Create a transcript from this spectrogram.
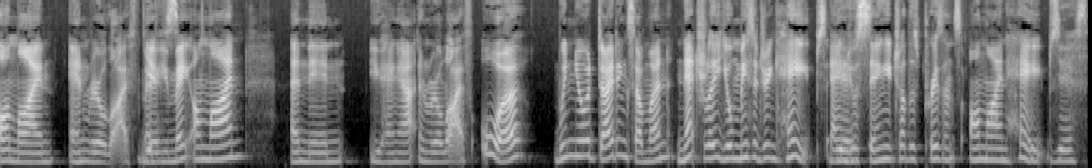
online and real life. Maybe Yes. you meet online and then you hang out in real life or when you're dating someone, naturally you're messaging heaps and Yes. you're seeing each other's presence online heaps. Yes.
